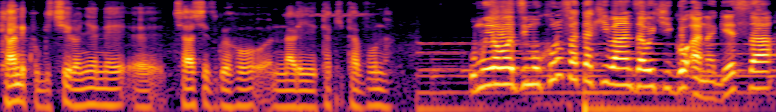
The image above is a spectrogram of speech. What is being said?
kandi ku giciro nyene eh, cyashyizweho na leta kitavuna. Umuyobozi mukuru mfatakibanza w'ikigo anagesa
